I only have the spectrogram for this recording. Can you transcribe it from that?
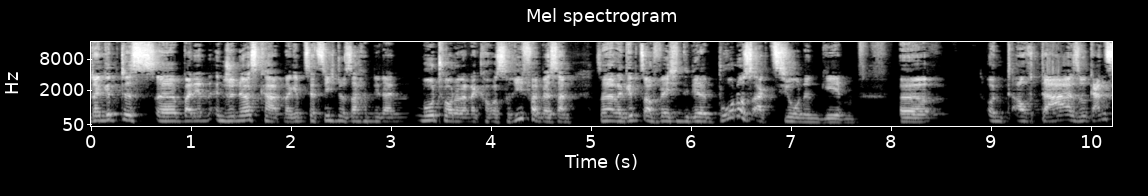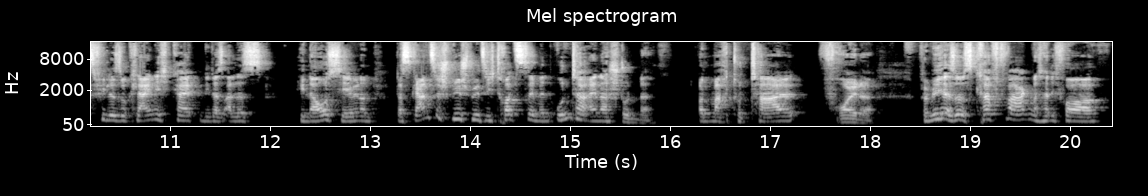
und dann gibt es äh, bei den Ingenieurskarten, da gibt es jetzt nicht nur Sachen, die deinen Motor oder deine Karosserie verbessern, sondern da gibt es auch welche, die dir Bonusaktionen geben. Äh, und auch da also ganz viele so Kleinigkeiten, die das alles hinaushebeln. Und das ganze Spiel spielt sich trotzdem in unter einer Stunde und macht total Freude. Für mich, also das Kraftwagen, das hatte ich vor,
